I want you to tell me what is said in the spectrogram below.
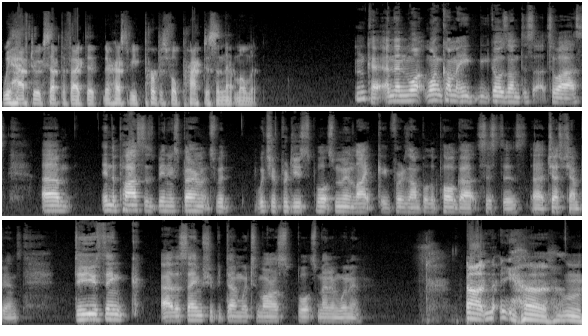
we have to accept the fact that there has to be purposeful practice in that moment. Okay, and then one one comment he goes on to to ask: um, in the past, there's been experiments with which have produced sportsmen like, for example, the Polgar sisters, uh, chess champions. Do you think uh, the same should be done with tomorrow's sportsmen and women? Uh, uh,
